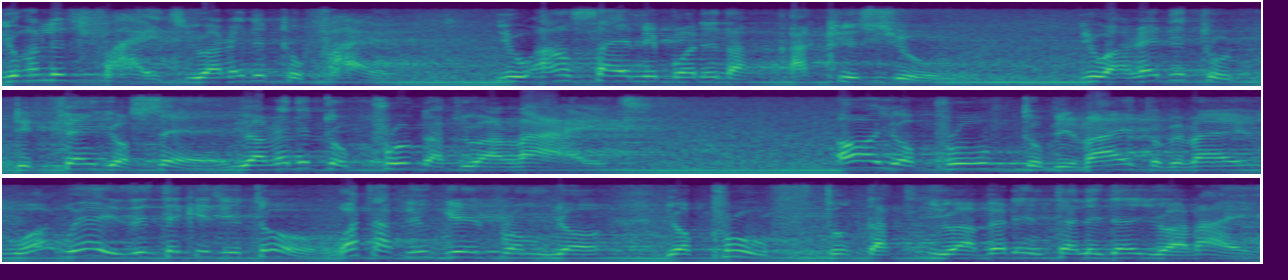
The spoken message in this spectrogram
You always fight. You are ready to fight. You answer anybody that accuse you. You are ready to defend yourself. You are ready to prove that you are right. All your proof to be right, to be right, what, where is it taking you to? What have you gained from your, your proof to, that you are very intelligent, you are right?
